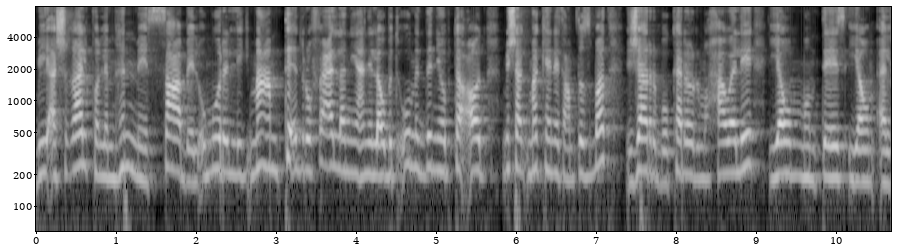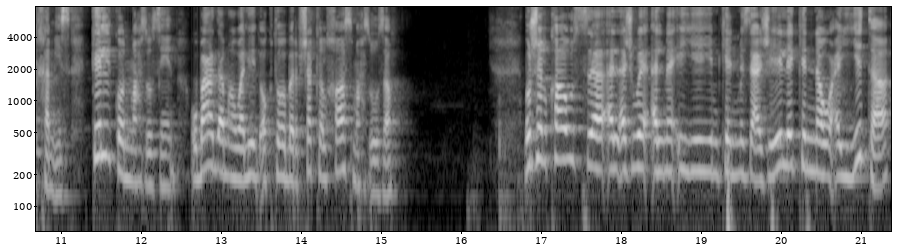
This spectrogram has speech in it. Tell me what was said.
بأشغالكم المهمة الصعبة الأمور اللي ما عم تقدروا فعلا يعني لو بتقوم الدنيا وبتقعد مش ما كانت عم تزبط جربوا كرروا المحاولة. يوم ممتاز يوم الخميس. كلكم محظوظين وبعد مواليد أكتوبر بشكل خاص محظوظة. برج القوس الأجواء المائية يمكن مزعجة لكن نوعيتها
